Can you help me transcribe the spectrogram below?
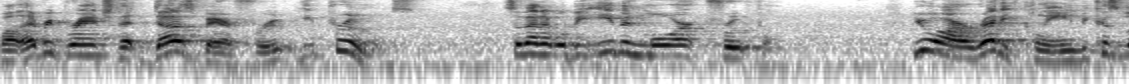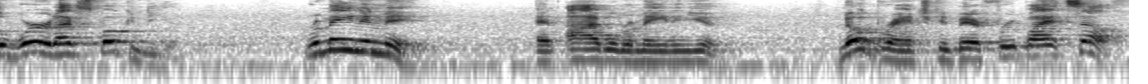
while every branch that does bear fruit, he prunes, so that it will be even more fruitful. You are already clean because of the word I've spoken to you. Remain in me, and I will remain in you. No branch can bear fruit by itself,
